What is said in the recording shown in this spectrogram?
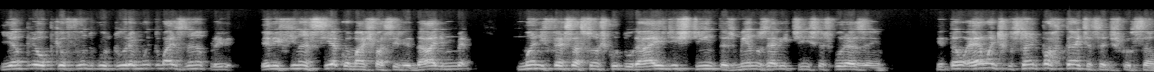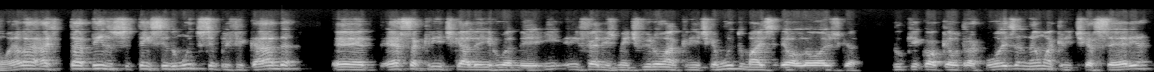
e ampliou, porque o Fundo de Cultura é muito mais amplo. Ele, ele financia com mais facilidade manifestações culturais distintas, menos elitistas, por exemplo. Então, é uma discussão importante essa discussão. Ela tá, tem, tem sido muito simplificada. É, essa crítica à Lei Rouanet, infelizmente, virou uma crítica muito mais ideológica do que qualquer outra coisa, não uma crítica séria,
